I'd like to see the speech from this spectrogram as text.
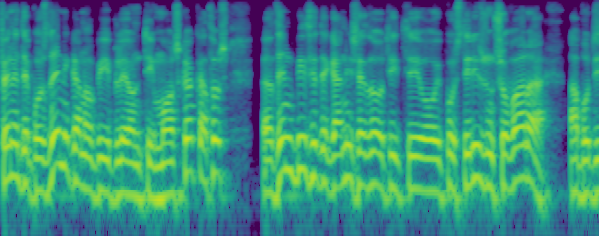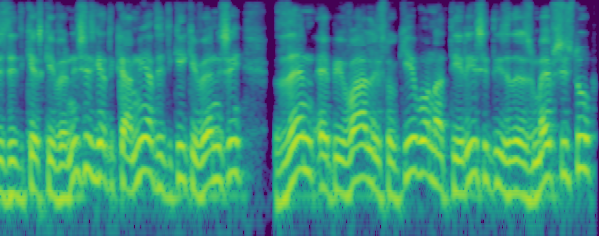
φαίνεται πως δεν ικανοποιεί πλέον τη Μόσχα, καθώς ε, δεν πείθεται κανείς εδώ ότι το υποστηρίζουν σοβαρά από τις δυτικές κυβερνήσεις, γιατί καμία δυτική κυβέρνηση δεν επιβάλλει στο Κίεβο να τηρήσει τις δεσμεύσεις του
